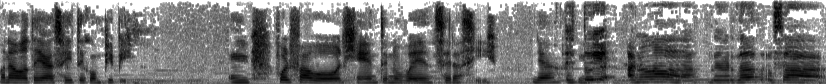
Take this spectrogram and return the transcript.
una botella de aceite con pipí. Y, por favor, gente, no pueden ser así. Ya. Estoy anodada, de verdad, o sea,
